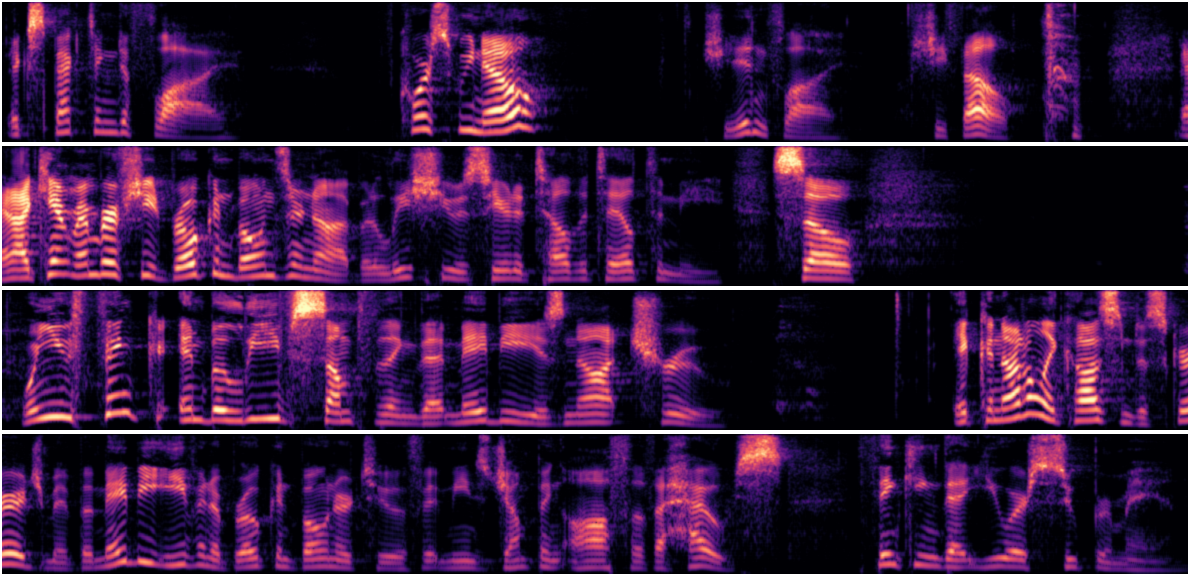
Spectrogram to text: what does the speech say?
expecting to fly. Of course, we know she didn't fly, she fell. and I can't remember if she had broken bones or not, but at least she was here to tell the tale to me. So, when you think and believe something that maybe is not true, it can not only cause some discouragement, but maybe even a broken bone or two if it means jumping off of a house, thinking that you are Superman.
